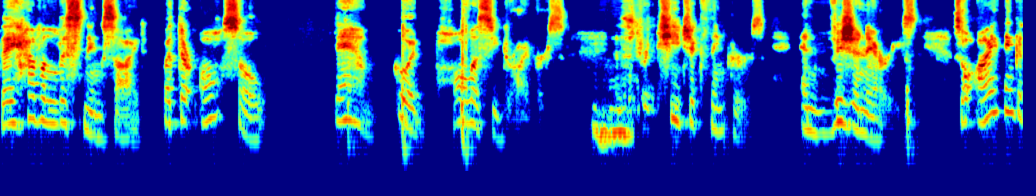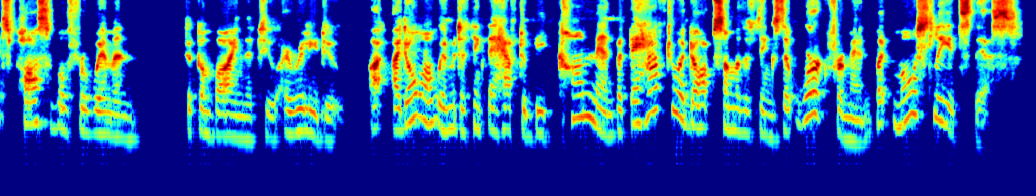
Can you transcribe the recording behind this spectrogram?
They have a listening side. But they're also damn good policy drivers mm-hmm. and strategic thinkers and visionaries so i think it's possible for women to combine the two i really do I, I don't want women to think they have to become men, but they have to adopt some of the things that work for men. But mostly it's this.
